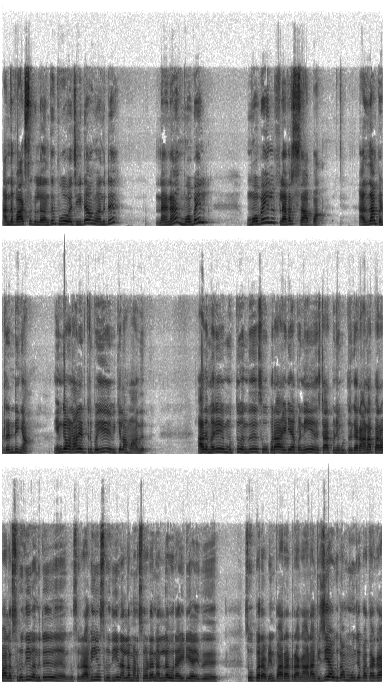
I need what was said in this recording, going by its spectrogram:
அந்த பாக்ஸுக்குள்ளே வந்து பூவை வச்சுக்கிட்டு அவங்க வந்துட்டு என்னென்னா மொபைல் மொபைல் ஃப்ளவர் ஷாப்பாம் அதுதான் இப்போ ட்ரெண்டிங்காக எங்கே வேணாலும் எடுத்துகிட்டு போய் விற்கலாமா அது? அதை மாதிரி முத்து வந்து சூப்பராக ஐடியா பண்ணி ஸ்டார்ட் பண்ணி கொடுத்துருக்காரு. ஆனால் பரவாயில்ல ஸ்ருதி வந்துட்டு ரவியும் ஸ்ருதியும் நல்ல மனசோட நல்ல ஒரு ஐடியா இது. சூப்பர் அப்படின்னு பாராட்டுறாங்க. ஆனால் விஜயாவுக்கு தான் மூஞ்ச பார்த்தாக்கா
